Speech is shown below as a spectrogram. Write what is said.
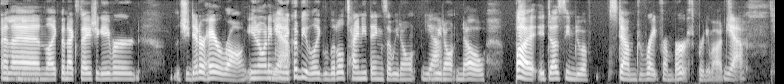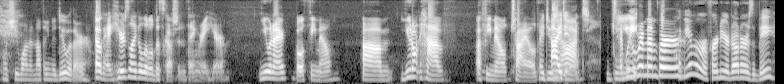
and Mhm. then like the next day she gave her she did her hair wrong. You know what I mean? Yeah. It could be like little tiny things that we don't Yeah. we don't know. But it does seem to have stemmed right from birth pretty much. yeah. Well, she wanted nothing to do with her. Okay, here's like a little discussion thing right here. You and I are both female. Um, you don't have a female child. I do I not. do. Do Have you we- remember? Have you ever referred to your daughter as a bee?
